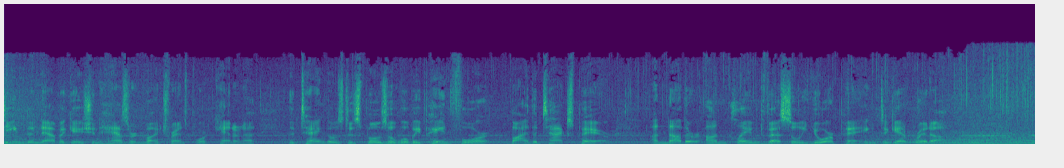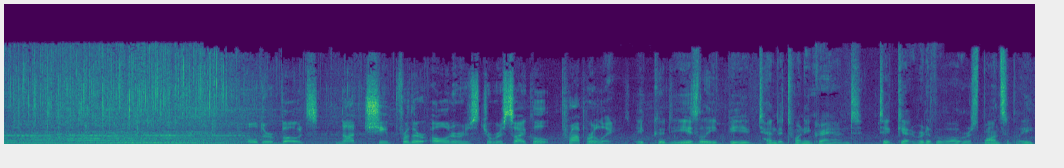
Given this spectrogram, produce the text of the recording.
Deemed a navigation hazard by Transport Canada, the Tango's disposal will be paid for by the taxpayer, another unclaimed vessel you're paying to get rid of older boats not cheap for their owners to recycle properly. It could easily be 10 to 20 grand to get rid of a boat responsibly.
